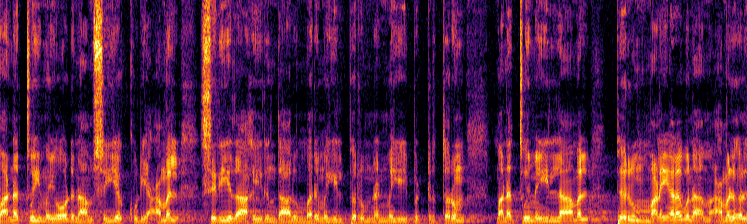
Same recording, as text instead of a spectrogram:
மன தூய்மையோடு நாம் செய்யக்கூடிய அமல் சிறியதாக இருந்தாலும் மறுமையில் பெரும் நன்மையை பெற்றுத்தரும். மன தூய்மை இல்லாமல் பெரும் மலையளவு நாம் அமல்கள்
